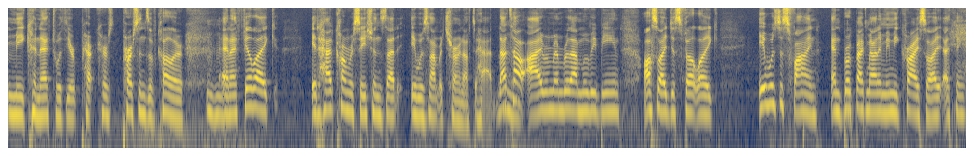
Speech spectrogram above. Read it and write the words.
me connect with your per- persons of color. Mm-hmm. And I feel like it had conversations that it was not mature enough to have. That's mm-hmm. how I remember that movie being. Also, I just felt like it was just fine. And Brokeback Mountain made me cry. So I, I think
